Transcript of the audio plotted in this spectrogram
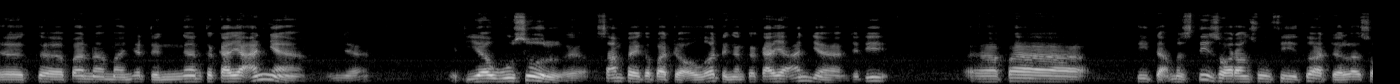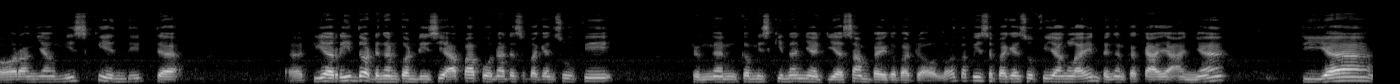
eh, ke apa namanya dengan kekayaannya, ya. Dia wusul ya, sampai kepada Allah dengan kekayaannya. Jadi eh, apa tidak mesti seorang sufi itu adalah seorang yang miskin, tidak. Eh, dia ridho dengan kondisi apa pun. Ada sebagian sufi dengan kemiskinannya dia sampai kepada Allah, tapi sebagian sufi yang lain dengan kekayaannya dia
